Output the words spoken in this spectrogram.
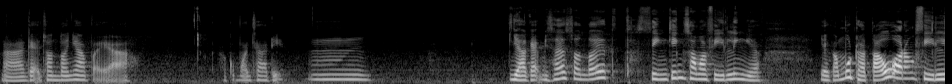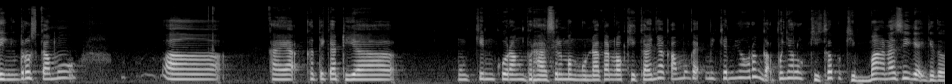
Nah kayak contohnya apa ya? Aku mau cari. Hmm, ya kayak misalnya contohnya thinking sama feeling ya. Ya kamu udah tahu orang feeling terus kamu uh, kayak ketika dia mungkin kurang berhasil menggunakan logikanya kamu kayak mikirnya orang nggak punya logika bagaimana sih kayak gitu.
